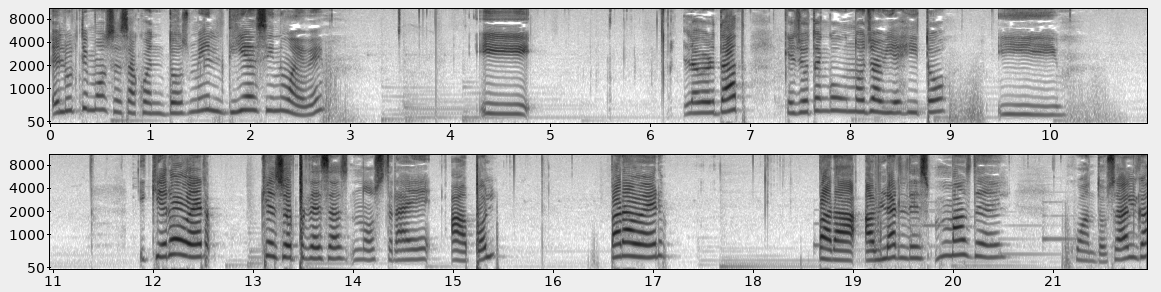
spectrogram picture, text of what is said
el último se sacó en 2019 y la verdad que yo tengo uno ya viejito y, y quiero ver qué sorpresas nos trae Apple para ver, para hablarles más de él cuando salga.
